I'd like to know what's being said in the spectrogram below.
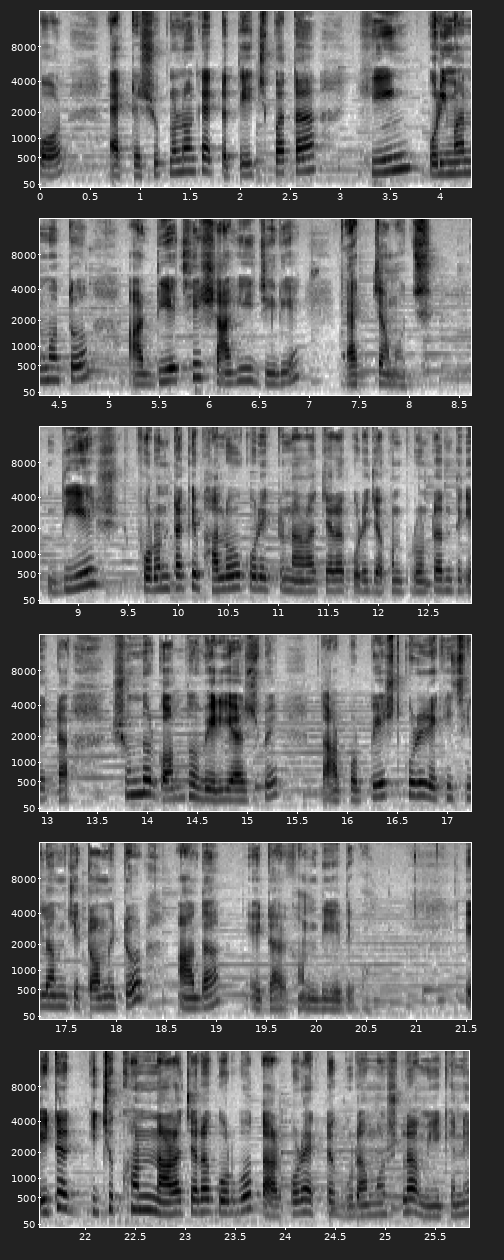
পর একটা শুকনো লঙ্কা, একটা তেজপাতা, হিং পরিমাণ মতো, আর দিয়েছি শাহি জিরে এক চামচ। দিয়ে ফোড়নটাকে ভালো করে একটু নাড়াচাড়া করে যখন ফোড়নটান থেকে একটা সুন্দর গন্ধ বেরিয়ে আসবে, তারপর পেস্ট করে রেখেছিলাম যে টমেটো, আদা, এটা এখন দিয়ে দেব। এইটা কিছুক্ষণ নাড়াচাড়া করব, তারপরে একটা গুঁড়া মশলা আমি এখানে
